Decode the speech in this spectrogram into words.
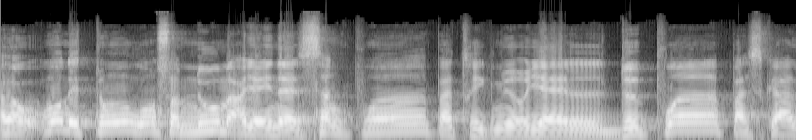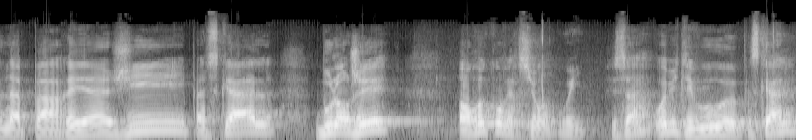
Alors, où en est-on? Où en sommes-nous, Maria Inès? 5 points, Patrick Muriel 2 points, Pascal n'a pas réagi. Pascal, boulanger? En reconversion Oui. C'est ça? Où habitez-vous, euh, Pascal?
